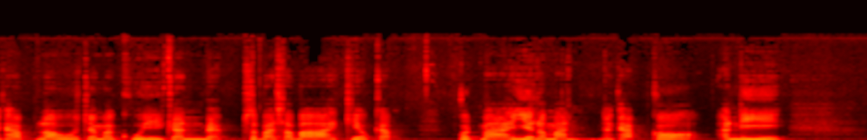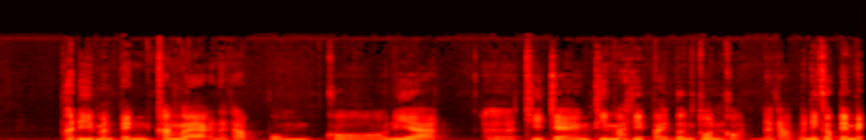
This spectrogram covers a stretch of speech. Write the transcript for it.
นะครับ เราจะมาคุยกันแบบสบายๆเกี่ยวกับกฎหมายเยอรมันนะครับ ก็อันนี้พอดีมันเป็นครั้งแรกนะครับ ผมขออนุญาตชี้แจงที่มาที่ไปเบื้องต้นก่อนนะครับ อันนี้ก็เป็นไป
